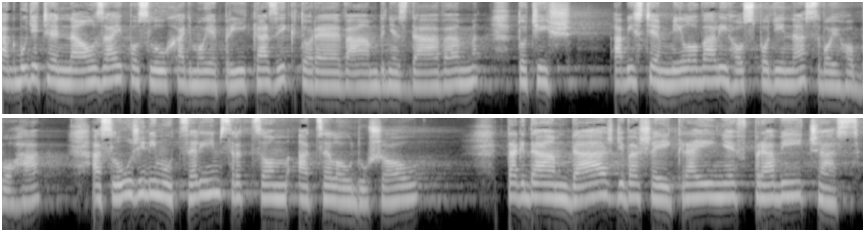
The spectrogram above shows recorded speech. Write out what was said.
ak budete naozaj poslúchať moje príkazy, ktoré vám dnes dávam, totiž aby ste milovali hospodina svojho Boha a slúžili mu celým srdcom a celou dušou, tak dám dážď vašej krajine v pravý čas,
